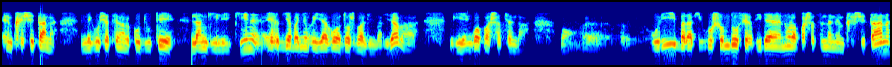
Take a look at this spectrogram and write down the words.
enpresetan negoziatzen alko dute langileekin, erdia baino gehiago ados baldin badira, ba, gehiengoa pasatzen da. Bon, eh, hori badakigu sondo zer dire nola pasatzen den enpresetan,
